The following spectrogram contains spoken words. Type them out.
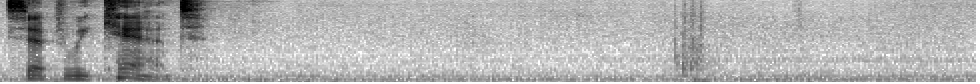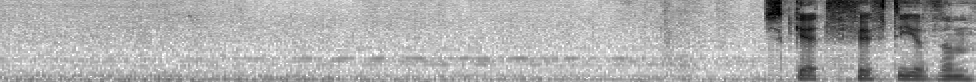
Except we can't. Just get 50 of them.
